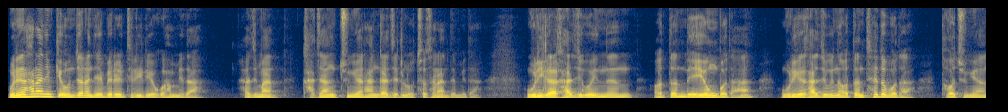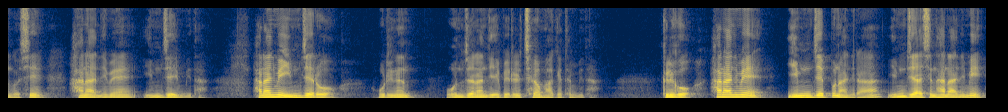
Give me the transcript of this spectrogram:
우리는 하나님께 온전한 예배를 드리려고 합니다. 하지만 가장 중요한 한 가지를 놓쳐서는 안 됩니다. 우리가 가지고 있는 어떤 내용보다 우리가 가지고 있는 어떤 태도보다 더 중요한 것이 하나님의 임재입니다. 하나님의 임재로 우리는 온전한 예배를 체험하게 됩니다. 그리고 하나님의 임재뿐 아니라 임재하신 하나님이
